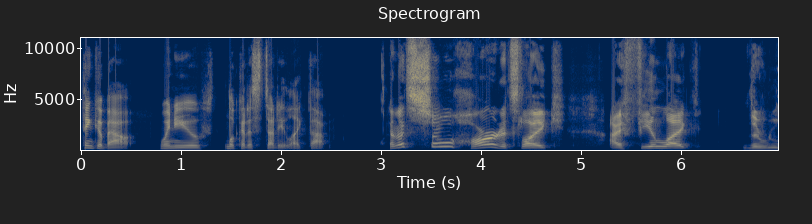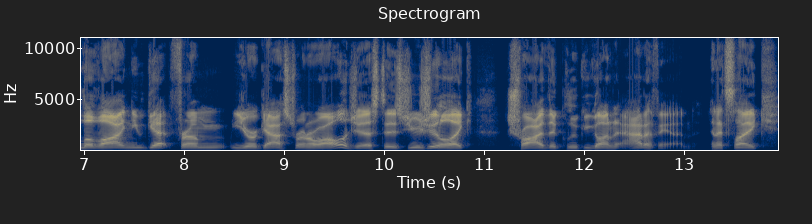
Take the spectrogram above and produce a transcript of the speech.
think about when you look at a study like that. And that's so hard. It's like, I feel like the line you get from your gastroenterologist is usually like, try the glucagon Ativan. And it's like,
